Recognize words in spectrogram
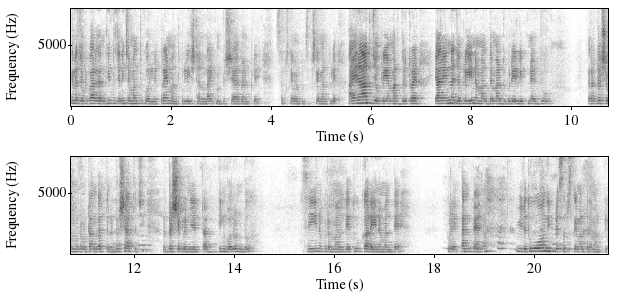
ಕೆಲ ಜೋಕ್ಲು ಬಾರದಂತ ಹಿಂದೆ ಜನಿಚ ಮಲ್ತು ಕೊರ್ಲಿ. ಟ್ರೈ ಮಲ್ತು ಕೊರ್ಲಿ. ಇಷ್ಟ ಲೈಕ್ ಮಲ್ಪೆ ಶೇರ್ ಮಲ್ಪೆ ಸಬ್ಸ್ಕ್ರೈಬ್ ಮಲ್ಪೆ ಸಬ್ಸ್ಕ್ರೈಬ್ ಮಲ್ಪೆ ಆಯ್ನಾದ್ರು ಜೋಕ್ಲಿಗೆ ಮರ್ದು ಟ್ರೈ. ಯಾನ್ ಎನ್ನ ಜೋಕ್ಲಿಗೆ ಏನ ಮಲ್ದೆ ಮರ್ದು ಬುರಿ ಎಲ್ಲಿಪ್ನೆದು ಎರಡು ವರ್ಷ ಮುಟ ಮುಟ ಅಂದ್ ಬರ್ತನೆ ಎರಡು ವರ್ಷ ಗಂಜಿ ತಿಂಗಳು ಉಂಡು. ಸೇನ ಪುರ ಮಲ್ದೆ ತೂಕಾರ ಏನ ಮಲ್ದೆ, ಪುರೆ ಪನ್ಪೇನು ವಿಡಿಯೋ ತೂಂದು ಇಪ್ಪಳೆ ಸಬ್ಸ್ಕ್ರೈಬ್ ಮಲ್ಪದ ಮಲ್ಪೆ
